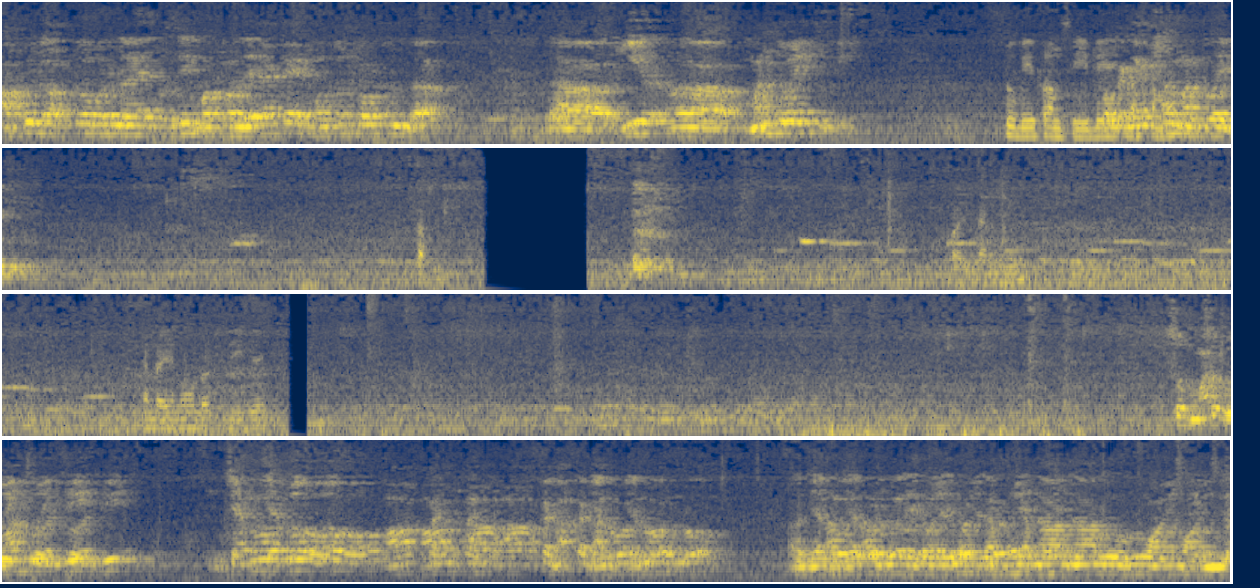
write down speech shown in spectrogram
అప్పుడు అక్టోబర్ లో అవుతుంది మొత్తం లేదంటే మొత్తం టోటల్ ఇయర్ మంత్ వైద్యుడి to be from CBI ఒక జంక్షన్ customer. మంత్ వైద్యుడి And I know that CBI so month వైద్యుడి జనవరిలో ఆ- ఆ- ఆ- అక్కడ అక్కడ డెబ్బై నాలుగు పాయింట్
